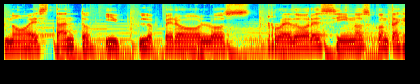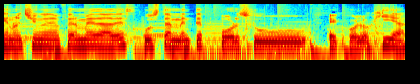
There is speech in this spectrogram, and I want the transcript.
no es tanto. Y pero los roedores sí nos contagian un chingo de enfermedades justamente por su ecología,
